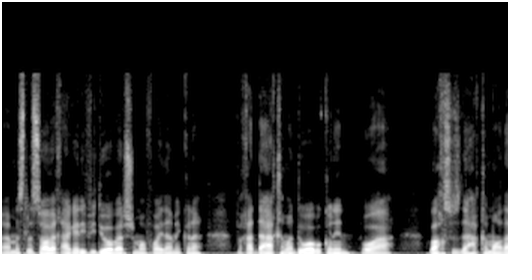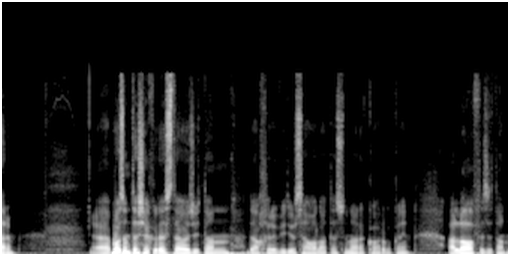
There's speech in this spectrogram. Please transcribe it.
مثل سابق اگر این ویدیو بر شما فایده می‌کنه فقط ده حق ما دعا بکنین و بخصوص ده حق مادرم. بازم تشکر از توجهتان. داخل ویدیو سوالات است را کار بکنین. الله حافظتان.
